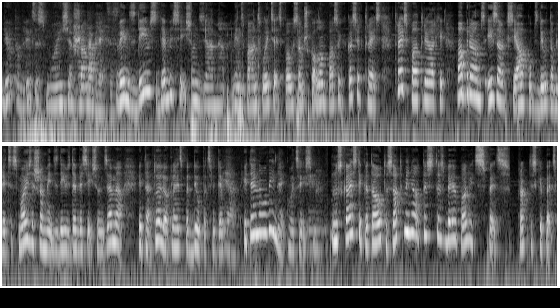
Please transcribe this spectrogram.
Divi tablītes mūžam, viens divs debesīs un zemē. Viens bērns vicēts pausam skolām pasaka, kas ir treis. Treis patriarhi - Abrāms, Izāks, Jākubs, divi tablītes mūžam, viens divs debesīs un zemē. Ir tā toļok līdz pat 12. Jā. Ir te nav vienīgo cīsme. Nu skaisti, ka tautas atmiņā tas, tas bija palicis pēc, praktiski pēc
